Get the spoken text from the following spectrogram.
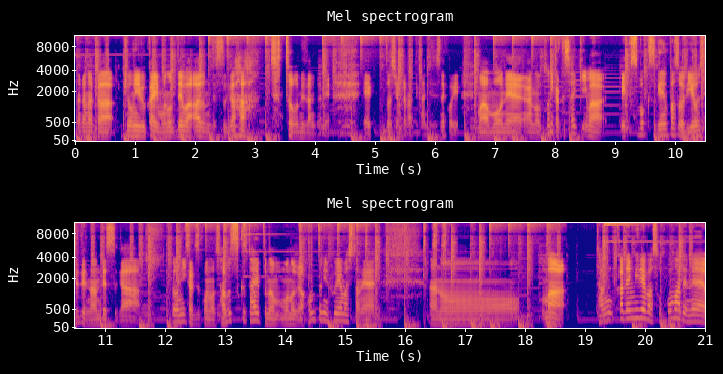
なかなか興味深いものではあるんですが、ちょっとお値段がね、えー、どうしようかなって感じですね。こういう。まあもうね、あの、とにかく最近、まあ、Xbox ゲームパスを利用しててなんですが、とにかくこのサブスクタイプのものが本当に増えましたね。あのー、まあ、単価で見ればそこまでね、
